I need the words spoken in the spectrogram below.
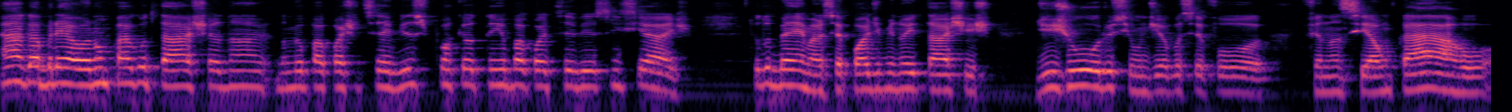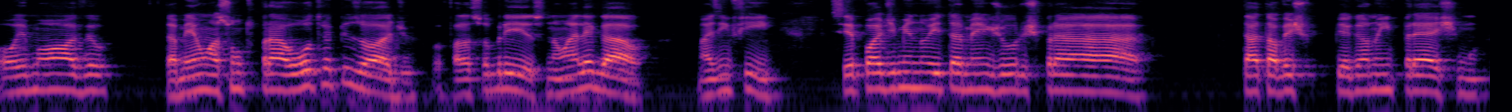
Ah, Gabriel, eu não pago taxa na, no meu pacote de serviços porque eu tenho pacote de serviços essenciais. Tudo bem, mas você pode diminuir taxas de juros se um dia você for financiar um carro ou imóvel. Também é um assunto para outro episódio. Vou falar sobre isso, não é legal. Mas enfim, você pode diminuir também juros para tá talvez pegando um empréstimo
